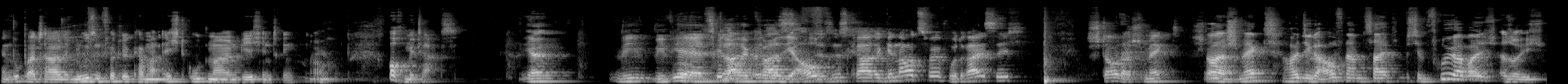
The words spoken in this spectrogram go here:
in Wuppertal, im Lusenviertel kann man echt gut mal ein Bierchen trinken, auch, auch mittags. Ja, wie, wie wir jetzt genau, gerade quasi auch. Es ist gerade genau 12.30 Uhr. Stauder schmeckt. Stauder schmeckt. Heutige Aufnahmezeit ein bisschen früher, aber ich, also ich,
